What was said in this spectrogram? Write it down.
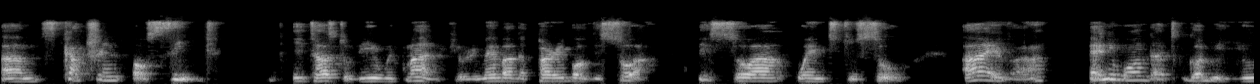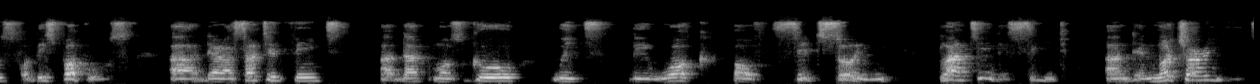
um, scattering of seed, it has to be with man. If you remember the parable of the sower, the sower went to sow. However, anyone that God will use for this purpose, uh, there are certain things uh, that must go with the work of seed sowing, planting the seed, and then nurturing it,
